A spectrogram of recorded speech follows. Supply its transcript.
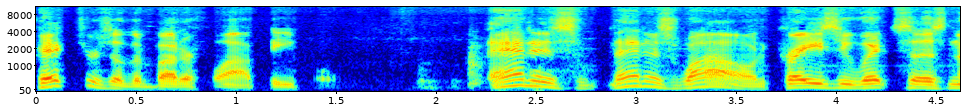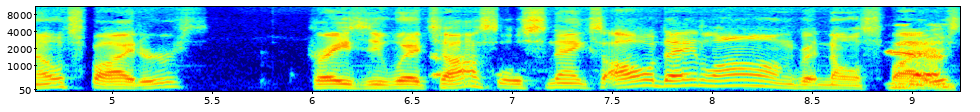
pictures of the butterfly people. That is that is wild. Crazy witch says no spiders. Crazy witch also snakes all day long, but no spiders.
